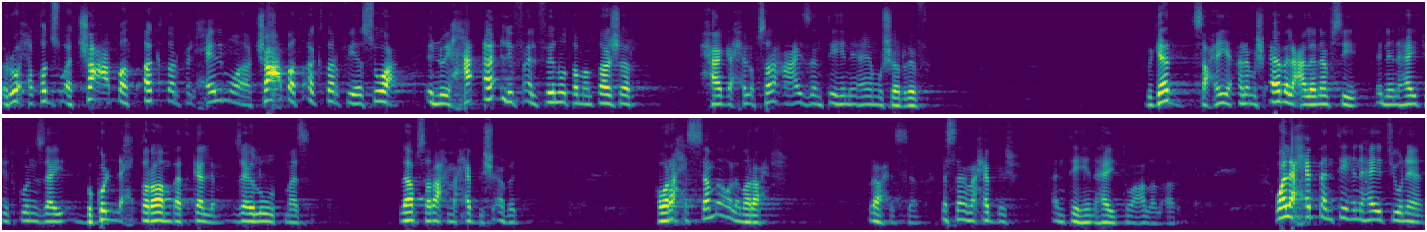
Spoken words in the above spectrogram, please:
الروح القدس واتشعبط أكتر في الحلم واتشعبط أكتر في يسوع إنه يحقق لي في 2018 حاجة حلوة. بصراحة عايز أنتهي نهاية مشرفة. بجد صحيح أنا مش قابل على نفسي إن نهايتي تكون زي بكل احترام بتكلم زي لوط مثلا. لا بصراحة ما أحبش ابدا. هو راح السماء ولا ما راحش؟ راح السماء. بس أنا ما أحبش أنتهي نهايته على الأرض. ولا أحب أنتهي نهاية يونان.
